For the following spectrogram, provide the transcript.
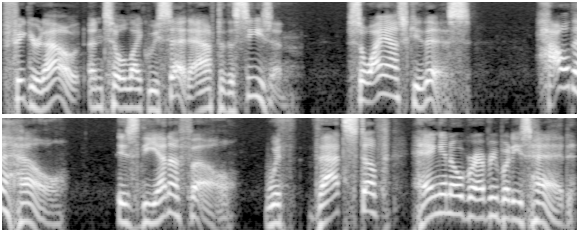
figured out until, like we said, after the season. So I ask you this how the hell is the NFL, with that stuff hanging over everybody's head,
